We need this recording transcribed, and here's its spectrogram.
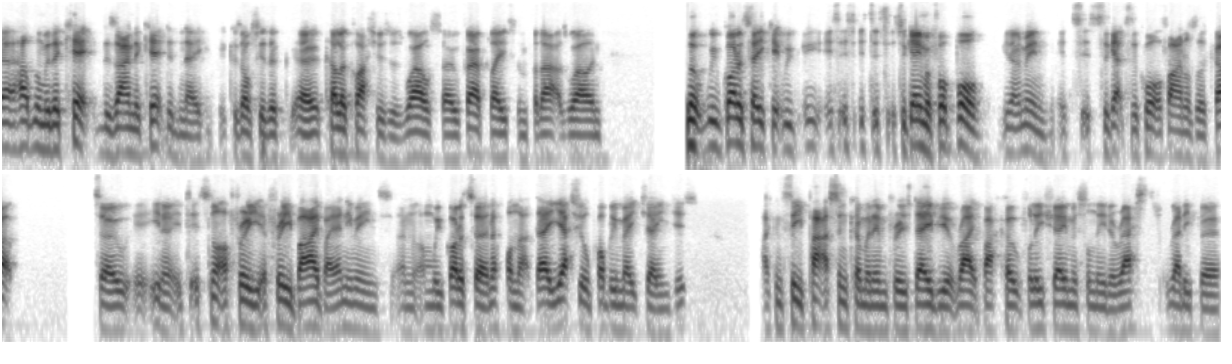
uh, help them with a kit, design the kit, didn't they? Because obviously the uh, color clashes as well. So fair play to them for that as well. And look, we've got to take it. We it's it's it's, it's a game of football. You know what I mean? It's it's to get to the quarterfinals of the cup. So you know, it, it's not a free a free buy by any means, and, and we've got to turn up on that day. Yes, you'll probably make changes. I can see Patterson coming in for his debut at right back. Hopefully, Seamus will need a rest, ready for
